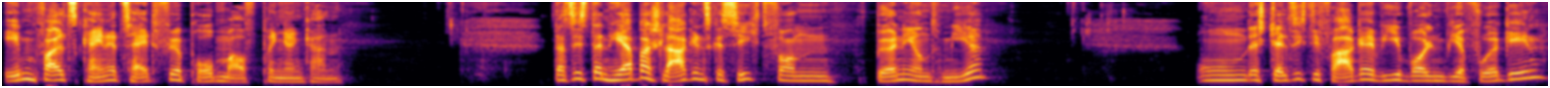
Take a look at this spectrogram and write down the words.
ebenfalls keine Zeit für Proben aufbringen kann. Das ist ein herber Schlag ins Gesicht von Bernie und mir. Und es stellt sich die Frage, wie wollen wir vorgehen?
